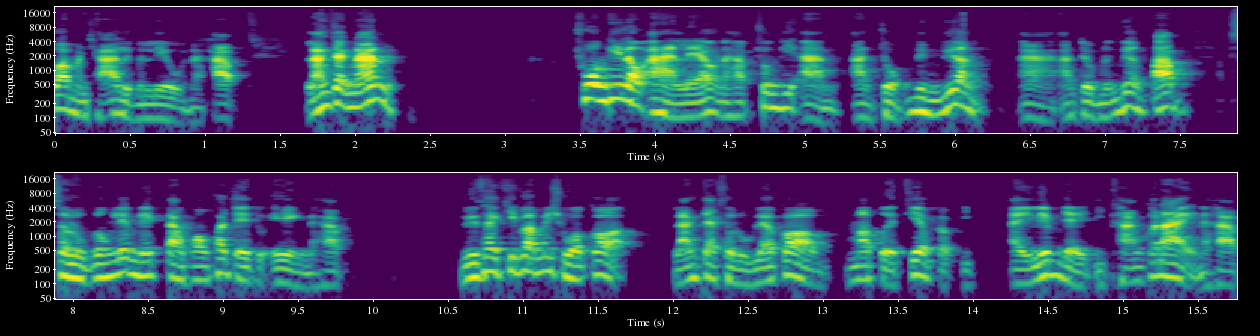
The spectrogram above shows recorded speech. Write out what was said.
ว่ามันช้าหรือมันเร็วนะครับ หลังจากนั้น ช่วงที่เราอ่านแล้วนะครับ ช่วงที่อ่านอ่านจบหนึ่งเรื่องอ่าอ่านจบหนึ่งเรื่องปั๊บสรุปลงเล่มเล็กตามความเข้าใจตัวเองนะครับ หรือถ้าคิดว่าไม่ชัวร์ก็หลังจากสรุปแล้วก็มาเปิดเทียบกับอีกไอเล่มใหญ่อีกครั้งก็ได้นะครับ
